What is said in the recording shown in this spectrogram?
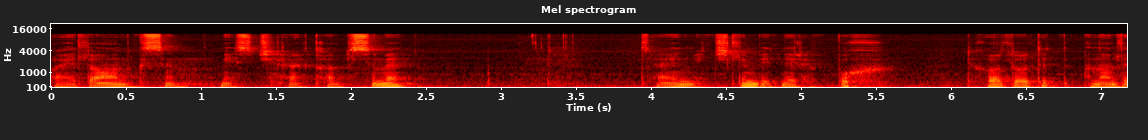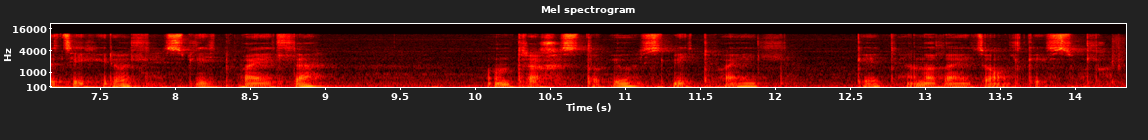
file on гэсэн мессеж харагдах юмсан байна. За энэ мэтлэн бид нэр бүх тохиолдлуудад анализ хийхээр бол split file-а унтраах хэрэгтэй юу? Split file гэд analyze all case болгоно.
